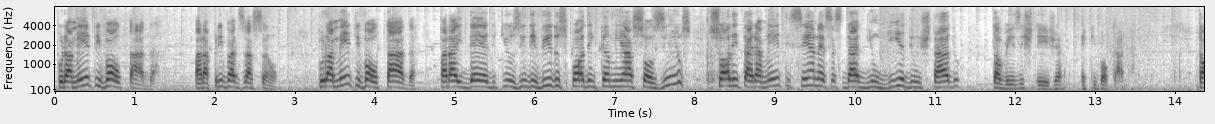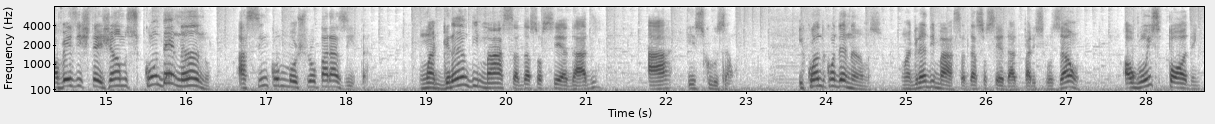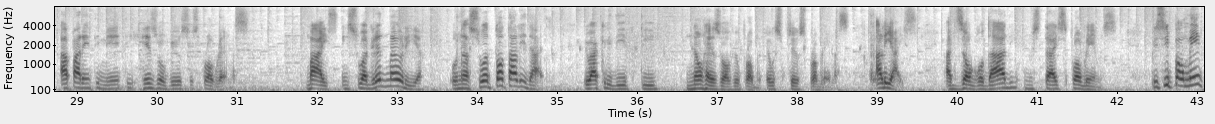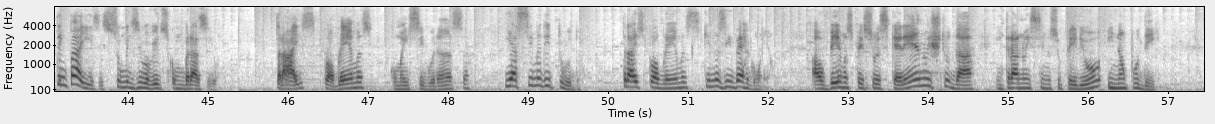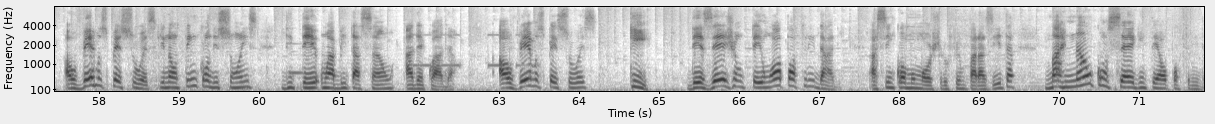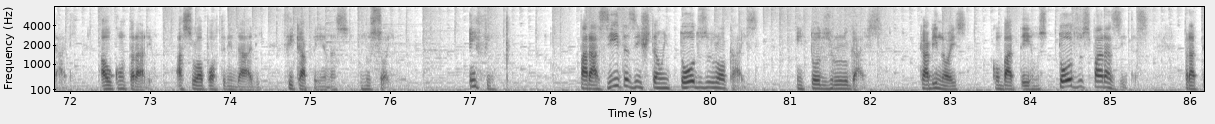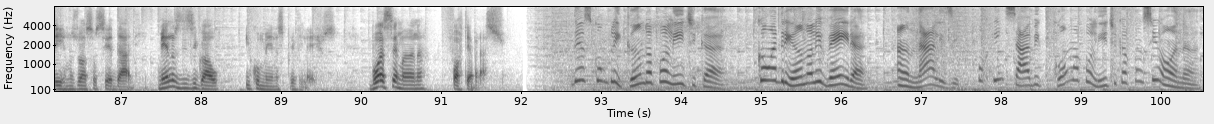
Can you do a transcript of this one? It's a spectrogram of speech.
puramente voltada para a privatização, puramente voltada para a ideia de que os indivíduos podem caminhar sozinhos, solitariamente, sem a necessidade de um guia de um Estado, talvez esteja equivocada. Talvez estejamos condenando, assim como mostrou Parasita, uma grande massa da sociedade à exclusão. E quando condenamos uma grande massa da sociedade para exclusão, alguns podem aparentemente resolver os seus problemas. Mas, em sua grande maioria, ou na sua totalidade, eu acredito que não resolve os seus problemas. Aliás, a desigualdade nos traz problemas, principalmente em países subdesenvolvidos como o Brasil. Traz problemas como a insegurança e, acima de tudo, traz problemas que nos envergonham. Ao vermos pessoas querendo estudar, entrar no ensino superior e não poder. Ao vermos pessoas que não têm condições de ter uma habitação adequada. Ao vermos pessoas que desejam ter uma oportunidade, assim como mostra o filme Parasita, mas não conseguem ter a oportunidade. Ao contrário, a sua oportunidade fica apenas no sonho. Enfim, parasitas estão em todos os locais, em todos os lugares. Cabe nós combatermos todos os parasitas para termos uma sociedade menos desigual e com menos privilégios. Boa semana, forte abraço. Descomplicando a política com Adriano Oliveira. Análise por quem sabe como a política funciona.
